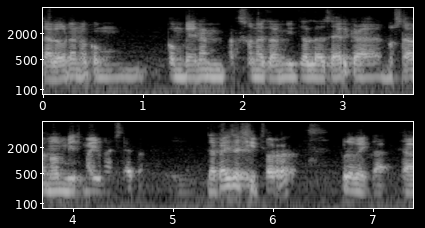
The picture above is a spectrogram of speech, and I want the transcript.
de veure no? com, com venen persones del mig del desert que no, no han vist mai una xeta. Detalls així xorres, però bé, que, que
